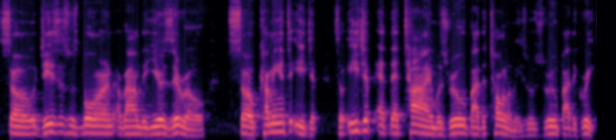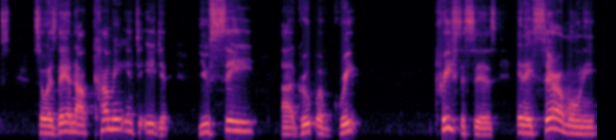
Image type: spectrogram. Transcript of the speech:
So Jesus was born around the year zero. So coming into Egypt. So Egypt at that time was ruled by the Ptolemies, was ruled by the Greeks. So as they are now coming into Egypt, you see a group of Greek priestesses in a ceremony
